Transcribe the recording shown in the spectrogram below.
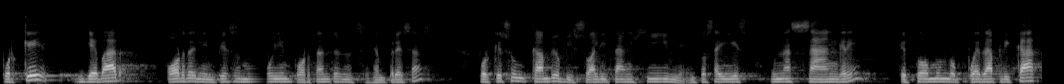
¿Por qué llevar orden y limpieza es muy importante en nuestras empresas? Porque es un cambio visual y tangible. Entonces ahí es una sangre que todo el mundo puede aplicar.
